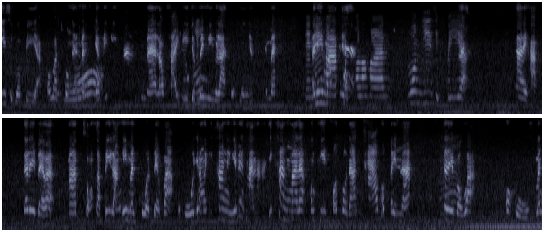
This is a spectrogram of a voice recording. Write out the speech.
ยี่สิบกว่าปีอะเพราะว่าช่วงนั้นมันยังไม่มีห้างใช่ไหมเราขายดีจนไม่มีเวลาตัวเองอะใช่ไหมเห็นอันนี้ได้มามาแค่ทรมานร่วมยี่สิบปีอะใช่ค่ะ ก็เลยแบบว่า มาสองสามปีหลังนี่มันปวดแบบว่าโอ้โหยังไม่อีกข้างอย่างเงี้ยไม่ทันหายอีกข้างมาแล้วบางทีขอโทษนะเท้าก็เป็นนะก็เลยบอกว่าโอ้โหมัน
